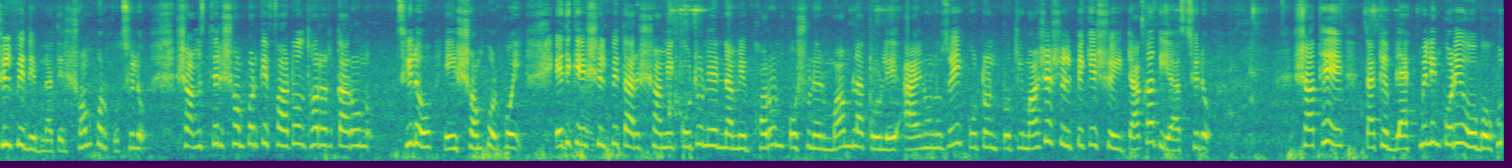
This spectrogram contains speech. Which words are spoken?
শিল্পী দেবনাথের সম্পর্ক ছিল। স্বামী স্ত্রীর সম্পর্কে ফাটল ধরার কারণ ছিল এই সম্পর্কই। এদিকে শিল্পী তার স্বামী কোটনের নামে ভরণ পোষণের মামলা করলে আইন অনুযায়ী কোটন প্রতি মাসে শিল্পীকে সেই টাকা দিয়ে আসছিল। সাথে তাকে ব্ল্যাকমেলিং করে ও বহু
